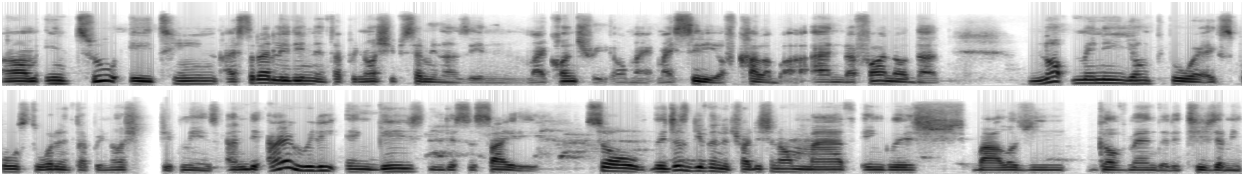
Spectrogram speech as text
Um, in 2018, I started leading entrepreneurship seminars in my country or my, my city of Calabar, and I found out that not many young people were exposed to what entrepreneurship means and they aren't really engaged in the society. So they just give them the traditional math english biology government that they teach them in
